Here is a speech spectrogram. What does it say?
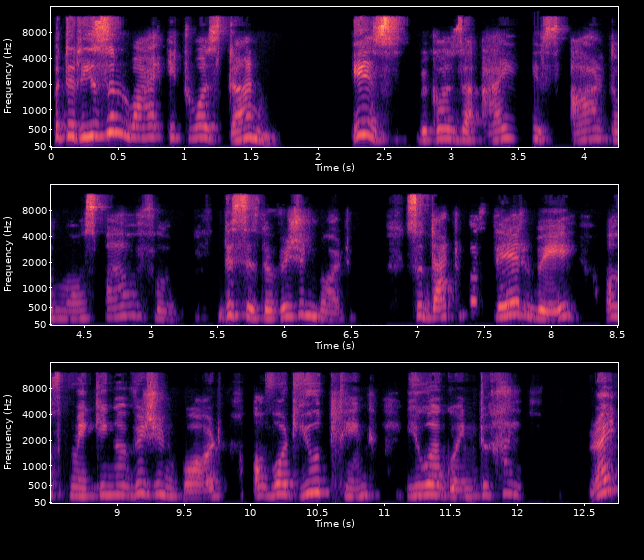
But the reason why it was done is because the eyes are the most powerful. This is the vision board. So that was their way of making a vision board of what you think you are going to have right?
